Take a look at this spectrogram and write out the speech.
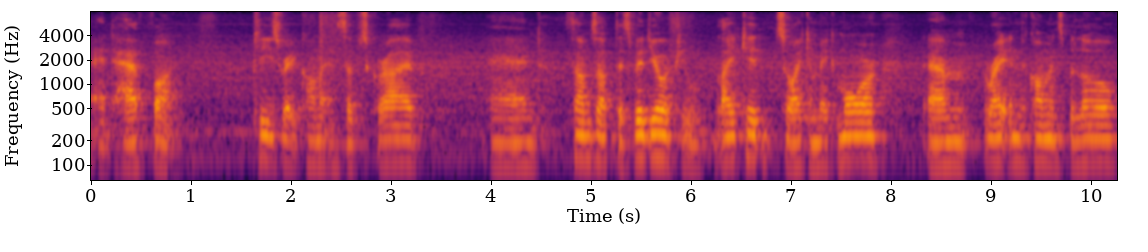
and have fun. Please rate, comment, and subscribe. And thumbs up this video if you like it so I can make more. Um, write in the comments below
